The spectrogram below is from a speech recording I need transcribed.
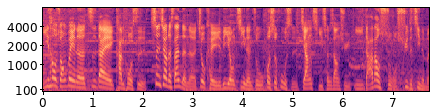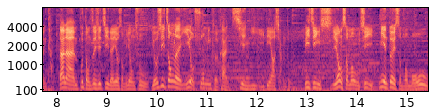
一套装备呢自带看破四，剩下的三等呢就可以利用技能珠或是护石将其撑上去，以达到所需的技能门槛。当然，不懂这些技能有什么用处，游戏中呢也有说明可看，建议一定要详读。毕竟使用什么武器，面对什么魔物，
